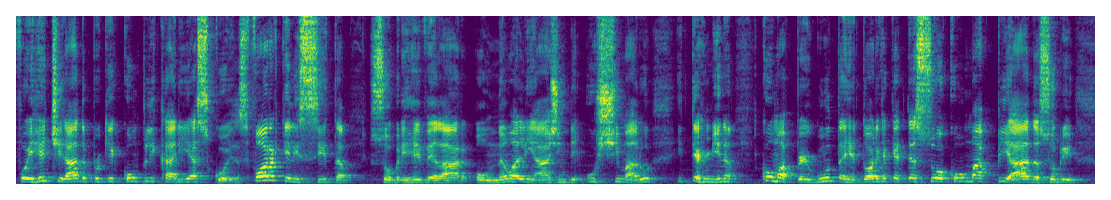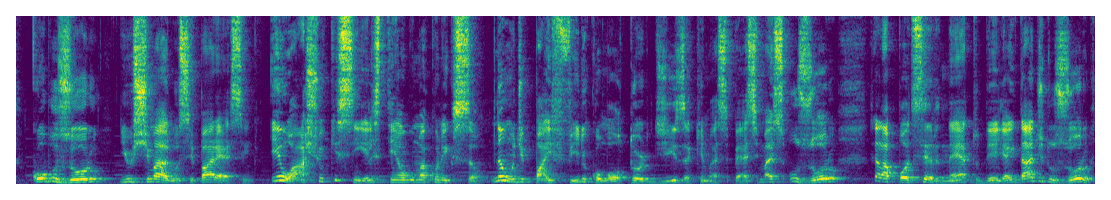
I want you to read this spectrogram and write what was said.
foi retirado porque complicaria as coisas. Fora que ele cita sobre revelar ou não a linhagem de Ushimaru. E termina com uma pergunta retórica que até soa como uma piada sobre como o Zoro e o Shimaru se parecem. Eu acho que sim, eles têm alguma conexão. Não de pai e filho como o autor diz aqui no SPS. Mas o Zoro, sei lá, pode ser neto dele. A idade do Zoro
